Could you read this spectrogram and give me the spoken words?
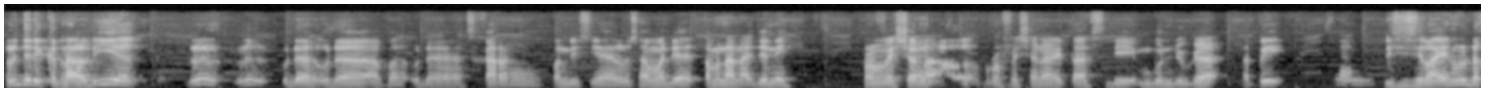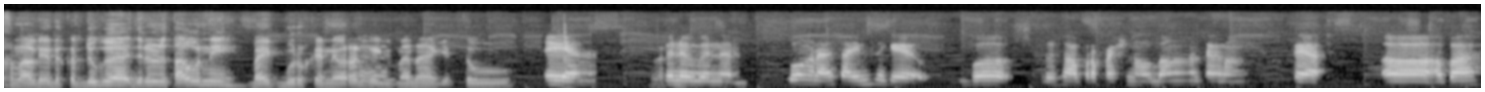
lu jadi kenal dia. Lu lu udah udah apa? Udah sekarang kondisinya lu sama dia temenan aja nih. Profesional hmm. profesionalitas di embun juga, tapi hmm. di sisi lain lu udah kenal dia deket juga. Jadi lu udah tahu nih baik buruknya nih orang hmm. kayak gimana gitu. Iya. Bener-bener. Gue ngerasain sih kayak gue berusaha profesional banget emang kayak uh, apa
